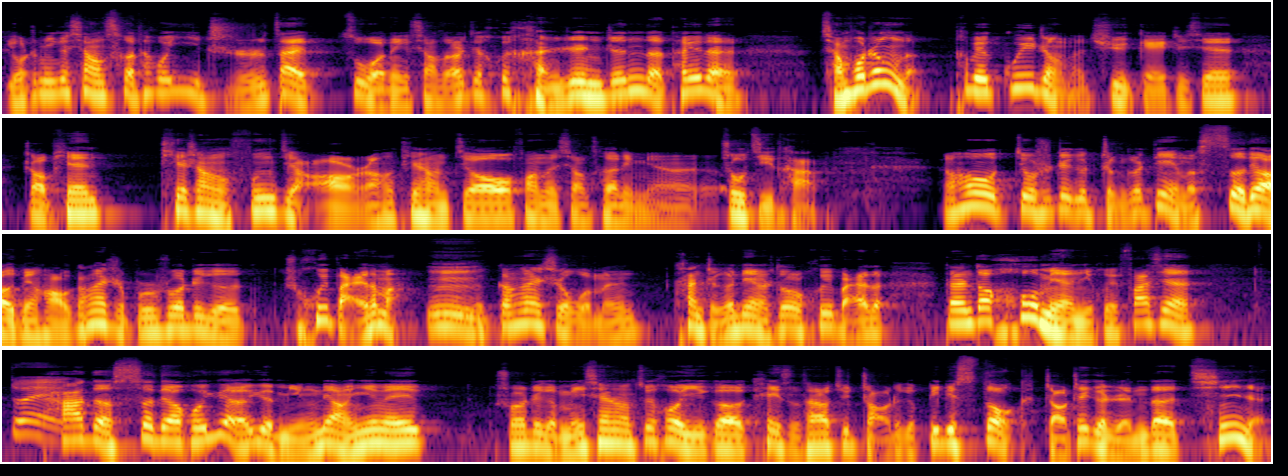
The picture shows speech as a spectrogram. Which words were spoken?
有这么一个相册，他会一直在做那个相册，而且会很认真的，他有点强迫症的，特别规整的去给这些照片贴上封角，然后贴上胶，放在相册里面收集它。然后就是这个整个电影的色调的变化。我刚开始不是说这个是灰白的嘛？嗯，刚开始我们看整个电影都是灰白的，但是到后面你会发现，对它的色调会越来越明亮，因为说这个梅先生最后一个 case，他要去找这个 Billy Stoke，找这个人的亲人，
